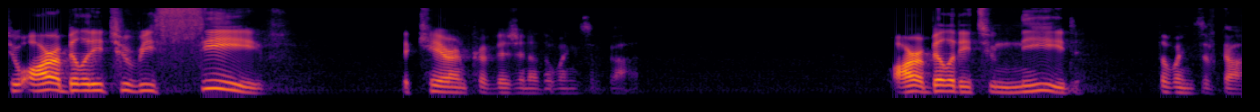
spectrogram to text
to our ability to receive the care and provision of the wings of God. Our ability to need the wings of God.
